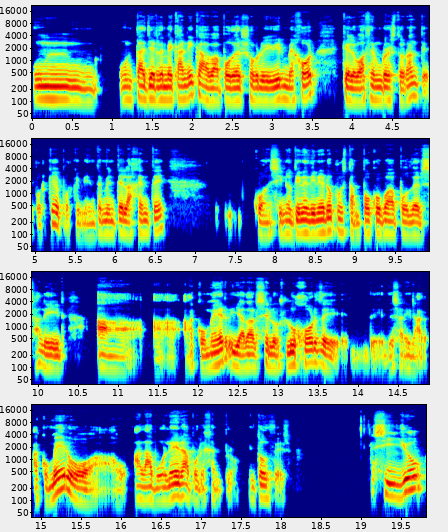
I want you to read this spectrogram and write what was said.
un, taller de mecánica va a poder sobrevivir mejor que lo va a hacer un restaurante. ¿Por qué? Porque evidentemente la gente, cuando, si no tiene dinero, pues tampoco va a poder salir a, comer y a darse los lujos de, salir a, comer o a la bolera, por ejemplo. Entonces, si yo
